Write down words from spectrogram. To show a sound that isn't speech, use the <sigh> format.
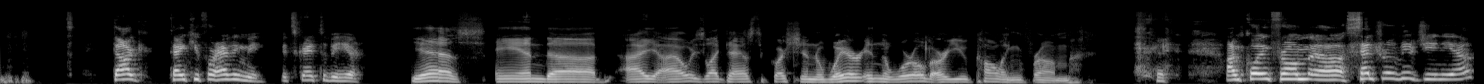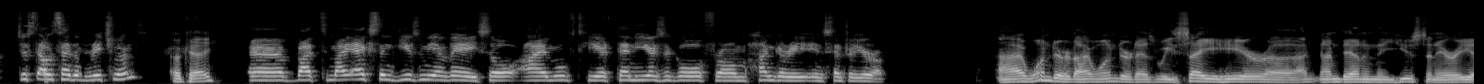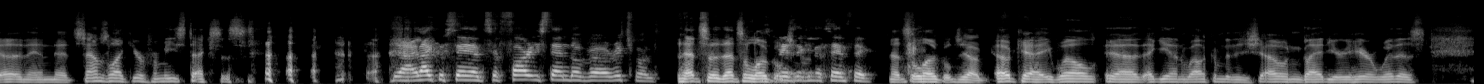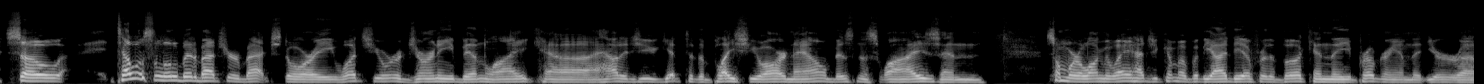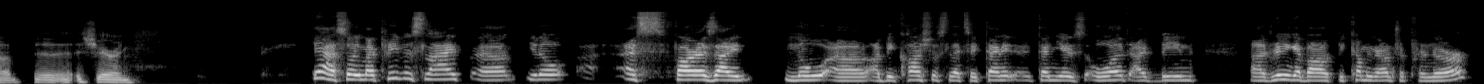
Doug, thank you for having me. It's great to be here. Yes, and uh, I I always like to ask the question: Where in the world are you calling from? <laughs> I'm calling from uh, Central Virginia, just outside of Richmond. Okay. Uh, but my accent gives me away, so I moved here ten years ago from Hungary in Central Europe. I wondered, I wondered, as we say here, uh, I'm, I'm, down in the Houston area, and, and, it sounds like you're from East Texas. <laughs> yeah, I like to say it's a far east end of uh, Richmond. That's a that's a local. It's basically joke. the same thing. That's a local joke. Okay, well, uh, again, welcome to the show, and glad you're here with us. So, tell us a little bit about your backstory. What's your journey been like? Uh, how did you get to the place you are now, business wise, and somewhere along the way, how'd you come up with the idea for the book and the program that you're uh, uh, sharing? Yeah, so in my previous life, uh, you know, as far as I know, uh, I've been conscious, let's say 10, 10 years old. I've been uh, dreaming about becoming an entrepreneur.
